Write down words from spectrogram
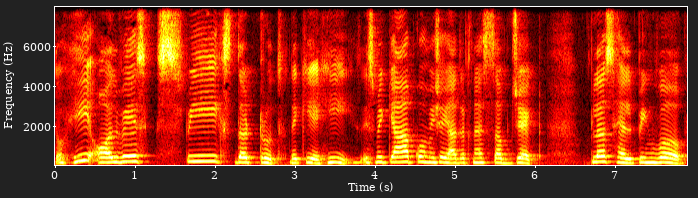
तो he always speaks the truth देखिए ही इसमें क्या आपको हमेशा याद रखना है? Subject plus helping verb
